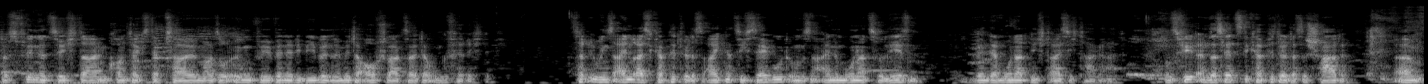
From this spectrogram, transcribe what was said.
Das findet sich da im Kontext der Psalmen. Also irgendwie, wenn ihr die Bibel in der Mitte aufschlagt, seid ihr ungefähr richtig. Es hat übrigens 31 Kapitel. Das eignet sich sehr gut, um es in einem Monat zu lesen wenn der Monat nicht 30 Tage hat. Sonst fehlt einem das letzte Kapitel, das ist schade. Ähm,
